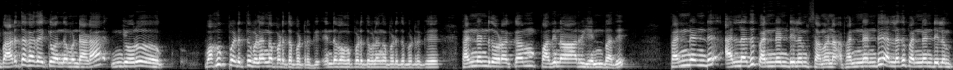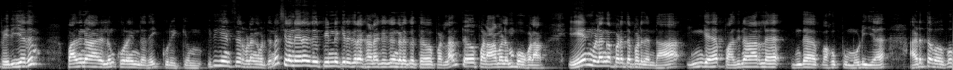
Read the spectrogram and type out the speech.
இப்போ அடுத்த கதைக்கு வந்தோம்டாடா இங்கே ஒரு வகுப்படுத்து விளங்கப்படுத்தப்பட்டிருக்கு. எந்த வகுப்படுத்து விளங்கப்படுத்தப்பட்டிருக்கு? பன்னெண்டு தொடக்கம் பதினாறு என்பது. பன்னெண்டு அல்லது பன்னெண்டிலும் சமனா பன்னெண்டு அல்லது பன்னெண்டிலும் பெரியதும் பதினாறிலும் குறைந்ததை குறிக்கும். இது ஏன் சார் விளங்கப்படுத்துனா சில நேரம் இது பின்னுக்கு இருக்கிற கணக்குக்கு எங்களுக்கு தேவைப்படலாம் தேவைப்படாமலும் போகலாம். ஏன் விளங்கப்படுத்தப்படுதுண்டா இங்கே பதினாறில் இந்த வகுப்பு முடிய அடுத்த வகுப்பு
